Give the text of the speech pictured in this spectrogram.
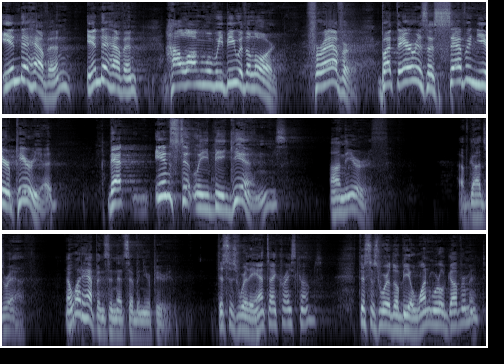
Into heaven, into heaven. How long will we be with the Lord? Forever. But there is a seven year period that instantly begins on the earth of God's wrath. Now, what happens in that seven year period? This is where the Antichrist comes. This is where there'll be a one world government.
